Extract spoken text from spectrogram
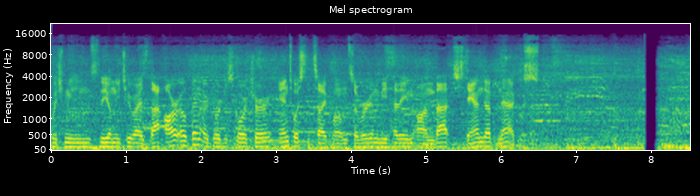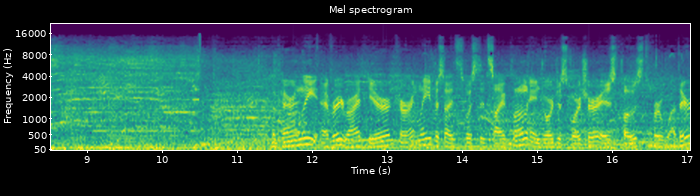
which means the only two rides that are open are Georgia Scorcher and Twisted Cyclone, so we're going to be heading on that stand up next. Apparently, every ride here currently, besides Twisted Cyclone and Georgia Scorcher, is closed for weather.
